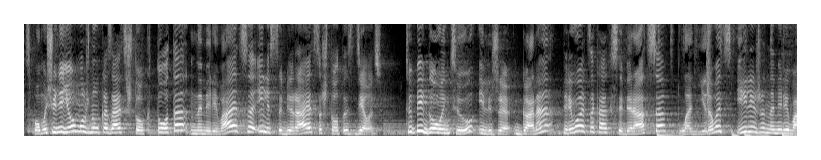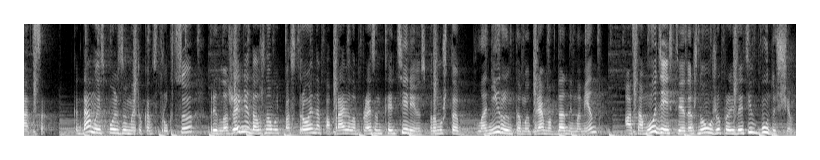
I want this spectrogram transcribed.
С помощью нее можно указать, что кто-то намеревается или собирается что-то сделать. To be going to или же gonna переводится как собираться, планировать или же намереваться. Когда мы используем эту конструкцию, предложение должно быть построено по правилам present continuous, потому что планируем-то мы прямо в данный момент, а само действие должно уже произойти в будущем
